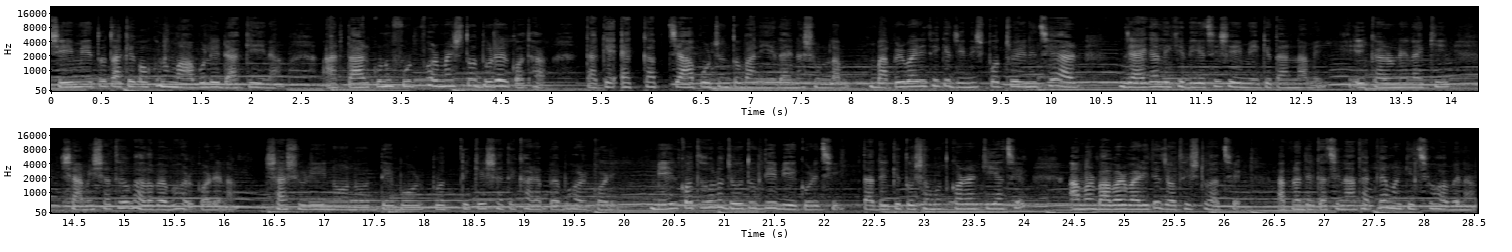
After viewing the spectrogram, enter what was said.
সেই মেয়ে তো তাকে কখনো মা বলে ডাকেই না। আর তার কোনো ফুড ফরমাইশ তো দূরের কথা। তাকে এক কাপ চা পর্যন্ত বানিয়ে দেয় না শুনলাম। বাপের বাড়ি থেকে জিনিসপত্র এনেছে আর জায়গা লিখে দিয়েছে সেই মেয়েকে তার নামে। এই কারণে নাকি স্বামীর সাথেও ভালো ব্যবহার করে না। শাশুড়ি, ননদ, দেবর প্রত্যেকের সাথে খারাপ ব্যবহার করে। মেয়ের কথা হলো যৌতুক দিয়ে বিয়ে করেছি। তাদেরকে তোষামত করার কি আছে? আমার বাবার বাড়িতে যথেষ্ট আছে। আপনাদের কাছে না থাকলে আমার কিছু হবে না।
